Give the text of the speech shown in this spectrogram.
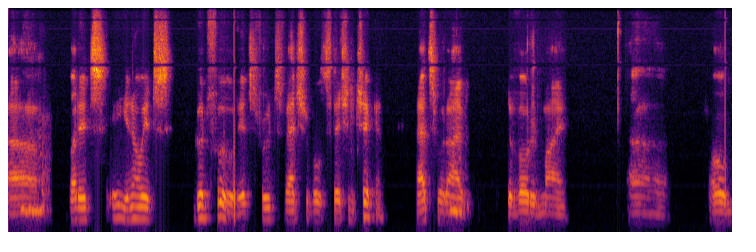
uh, mm-hmm. but it's you know it's good food. It's fruits, vegetables, fish, and chicken. That's what mm-hmm. I've devoted my uh, oh,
